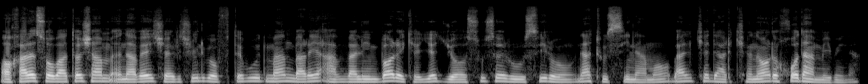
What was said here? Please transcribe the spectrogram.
آخر صحبتاش هم نوه چرچیل گفته بود من برای اولین باره که یه جاسوس روسی رو نه تو سینما بلکه در کنار خودم می‌بینم.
